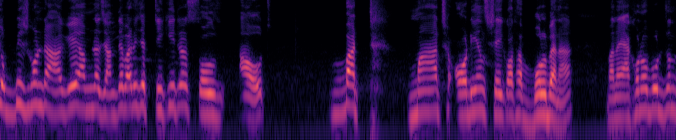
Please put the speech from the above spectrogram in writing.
চব্বিশ ঘণ্টা আগে আমরা জানতে পারি যে টিকিট আর সোল্ড আউট বাট মাঠ অডিয়েন্স সেই কথা বলবে না। মানে এখনও পর্যন্ত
